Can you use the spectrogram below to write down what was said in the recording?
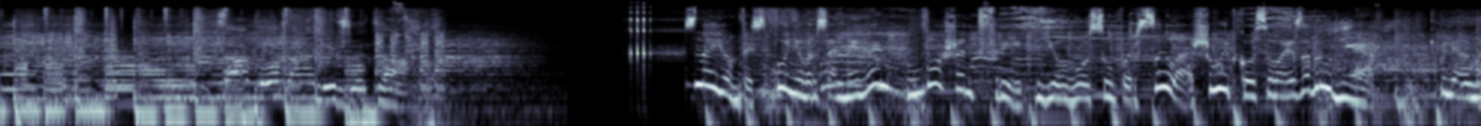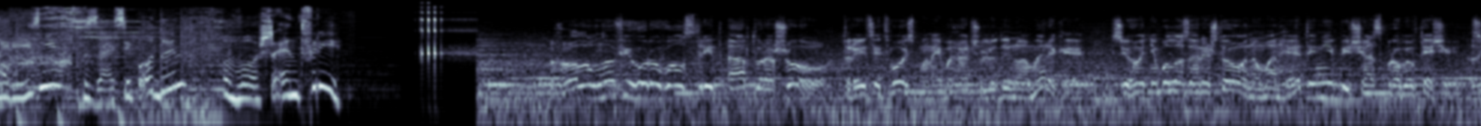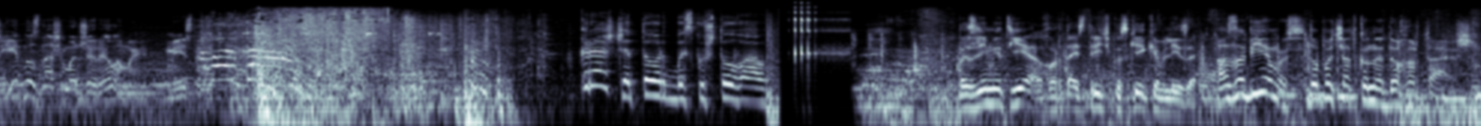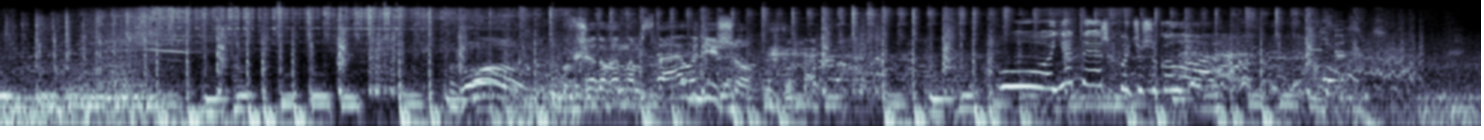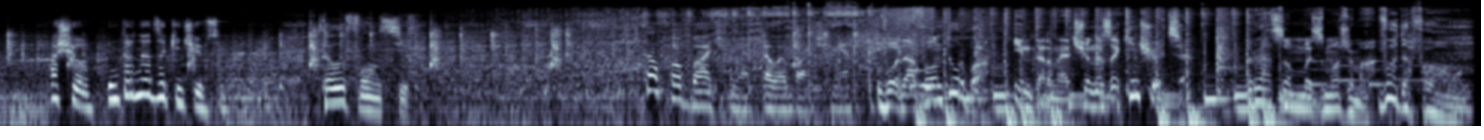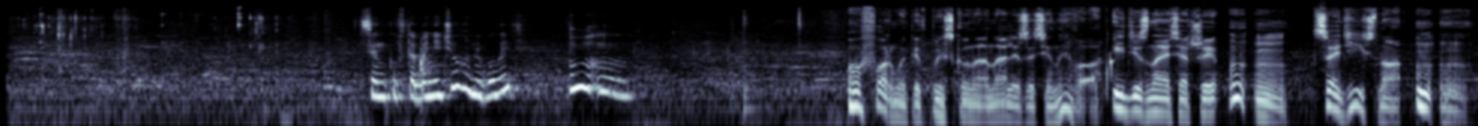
Закохані в життя. Знайомтесь, універсальний гель Wash and Free. Його суперсила швидко усуває забруднення. Плями різні, засіб один Wash and Free. Уолл-стріт Артура Шоу, 38-му найбагатшу людину Америки, сьогодні було заарештовано в Мангеттені під час спроби втечі. Згідно з нашими джерелами, містер Краще торт би скуштував. Безліміт є, гортай стрічку, скільки влізе. А заб'ємось, до початку не догортаєш. Воу! Вже до Гамнам стайлу дійшов. О, я теж хочу шоколад. А що, інтернет закінчився? Телефон сів. Та побачення, телебачення. Водафон Турбо. Інтернет, що не закінчується. Разом ми зможемо. Водафон. Синку, в тебе нічого не болить? Оформи підписку на аналізи Сінево і дізнайся, чи м-м, це дійсно м-м.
